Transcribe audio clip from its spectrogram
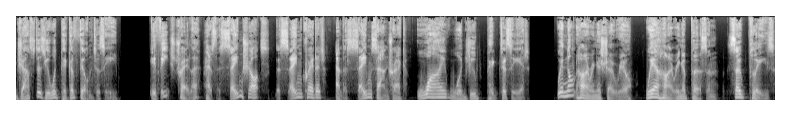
just as you would pick a film to see. If each trailer has the same shots, the same credit, and the same soundtrack, why would you pick to see it? We're not hiring a showreel, we're hiring a person. So please,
